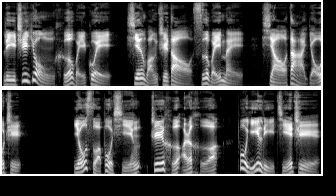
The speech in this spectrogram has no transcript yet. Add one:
礼之用，和为贵；先王之道，斯为美。小大由之。有所不行，知和而和，不以礼节之，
